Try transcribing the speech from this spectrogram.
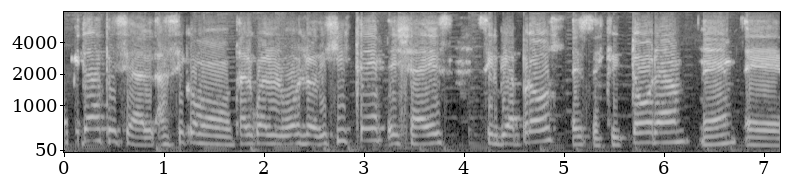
invitada especial, así como tal cual vos lo dijiste, ella es Silvia Pros, es escritora ¿eh? Eh,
